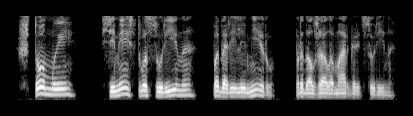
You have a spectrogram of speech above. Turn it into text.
что мы, семейство Сурина, подарили миру?» продолжала Маргарет Сурина.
